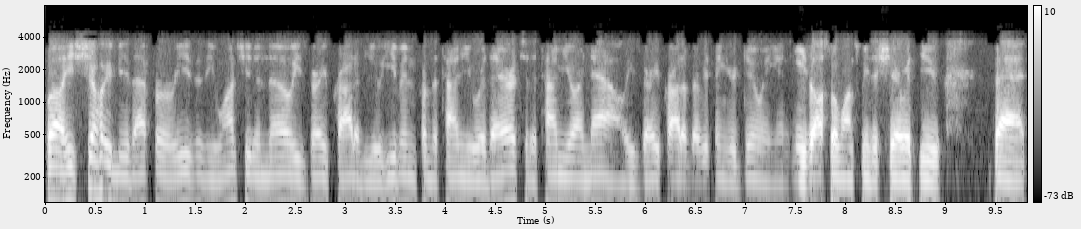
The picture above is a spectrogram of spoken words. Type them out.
Well, he's showing me that for a reason. He wants you to know he's very proud of you, even from the time you were there to the time you are now. He's very proud of everything you're doing, and he also wants me to share with you that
